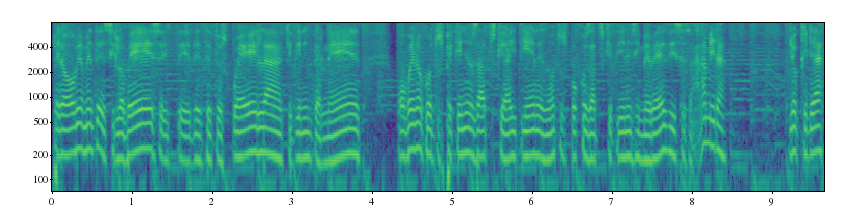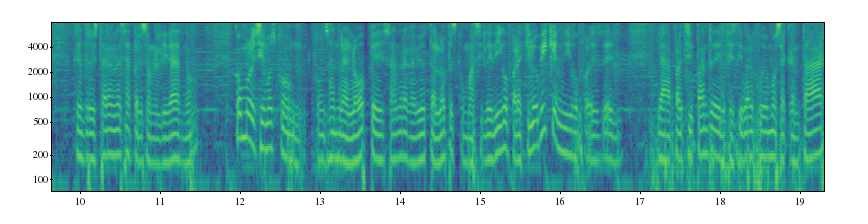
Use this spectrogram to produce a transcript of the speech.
Pero obviamente si lo ves este, desde tu escuela, que tiene internet, o bueno, con tus pequeños datos que ahí tienes, ¿no? Tus pocos datos que tienes y me ves, dices, ah, mira, yo quería que entrevistaran a esa personalidad, ¿no? Como hicimos con, con Sandra López, Sandra Gaviota López, como así le digo, para que lo ubiquen, digo, pues el- la participante del festival Juguemos a Cantar.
